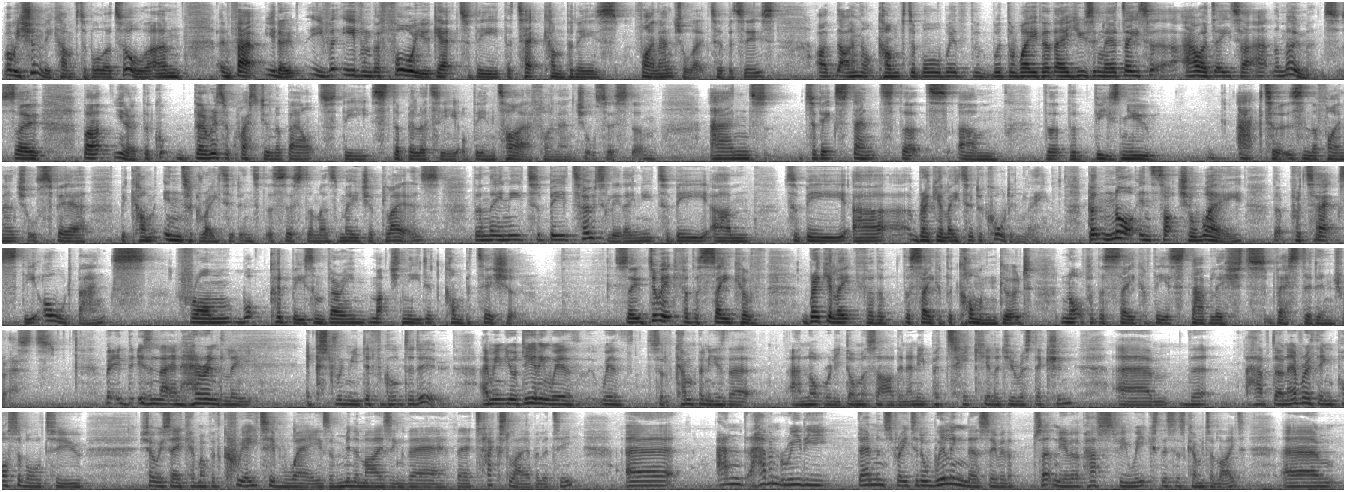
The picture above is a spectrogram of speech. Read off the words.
Well, we shouldn't be comfortable at all. Um, in fact, you know, even even before you get to the the tech companies' financial activities, I, I'm not comfortable with with the way that they're using their data, our data at the moment. So, but you know, the, there is a question about the stability of the entire financial system, and to the extent that um, that the, these new actors in the financial sphere become integrated into the system as major players, then they need to be totally. They need to be um, to be uh, regulated accordingly, but not in such a way that protects the old banks from what could be some very much needed competition. So do it for the sake of regulate for the, the sake of the common good, not for the sake of the established vested interests. But isn't that inherently extremely difficult to do? I mean, you're dealing with with sort of companies that are not really domiciled in any particular jurisdiction, um, that have done everything possible to, shall we say, come up with creative ways of minimising their their tax liability, uh, and haven't really demonstrated a willingness over the certainly over the past few weeks. This has come to light. Um,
